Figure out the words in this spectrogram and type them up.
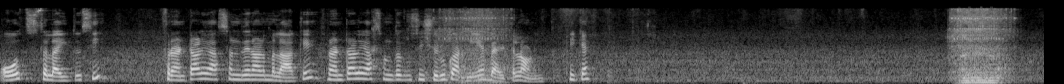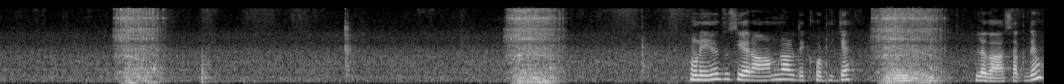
ਉਹ ਸਲਾਈ ਤੁਸੀਂ ਫਰੰਟ ਵਾਲੇ ਆਸਣ ਦੇ ਨਾਲ ਮਿਲਾ ਕੇ ਫਰੰਟ ਵਾਲੇ ਆਸਣ ਤੋਂ ਤੁਸੀਂ ਸ਼ੁਰੂ ਕਰਨੀ ਹੈ ਬੈਲਟ ਲਾਉਣੀ, ਠੀਕ ਹੈ? ਹੁਣ ਇਹਨੂੰ ਤੁਸੀਂ ਆਰਾਮ ਨਾਲ ਦੇਖੋ, ਠੀਕ ਹੈ? ਲਗਾ ਸਕਦੇ ਹੋ?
